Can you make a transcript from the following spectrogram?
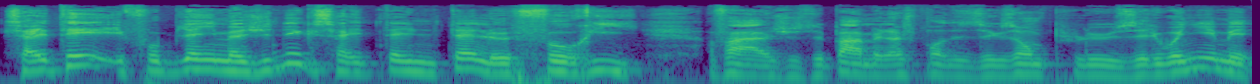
ça a été, il faut bien imaginer que ça a été une telle euphorie. Enfin, je sais pas, mais là je prends des exemples plus éloignés, mais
